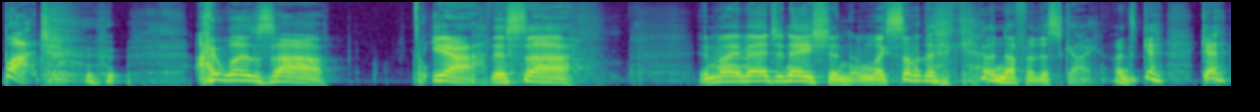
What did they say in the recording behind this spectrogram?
But I was, uh, yeah, this, uh, in my imagination, I'm like, some of the enough of this guy. Uh, get get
